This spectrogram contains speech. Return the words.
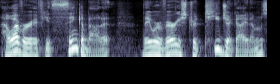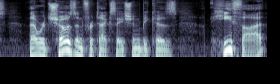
However, if you think about it, they were very strategic items that were chosen for taxation because he thought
